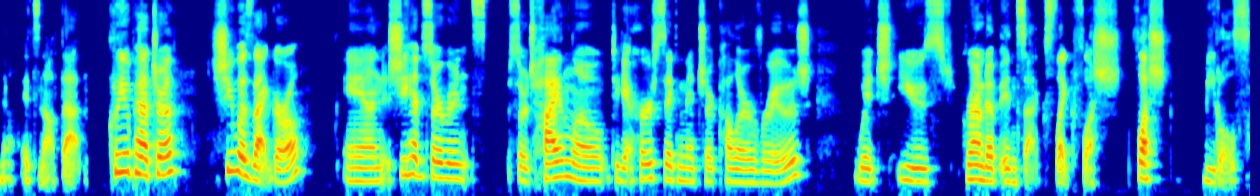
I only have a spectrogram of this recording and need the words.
no, it's not that. Cleopatra, she was that girl, and she had servants search high and low to get her signature color of rouge which used ground up insects like flesh flesh beetles.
